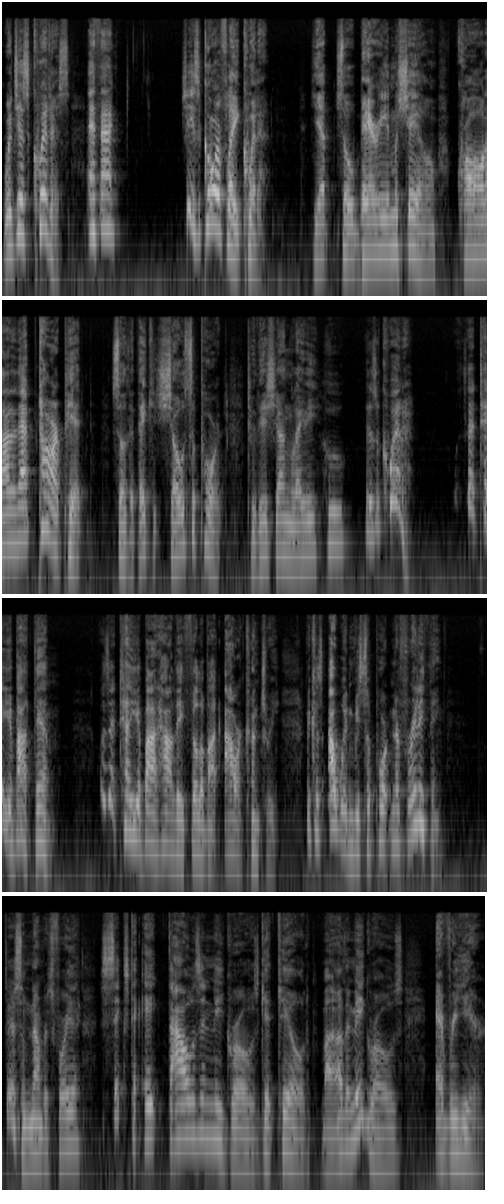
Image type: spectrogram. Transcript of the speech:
We're just quitters. In fact, she's a cornflake quitter. Yep, so Barry and Michelle crawled out of that tar pit so that they could show support to this young lady who is a quitter. What does that tell you about them? What does that tell you about how they feel about our country? Because I wouldn't be supporting her for anything. There's some numbers for you. Six to 8,000 Negroes get killed by other Negroes every year.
